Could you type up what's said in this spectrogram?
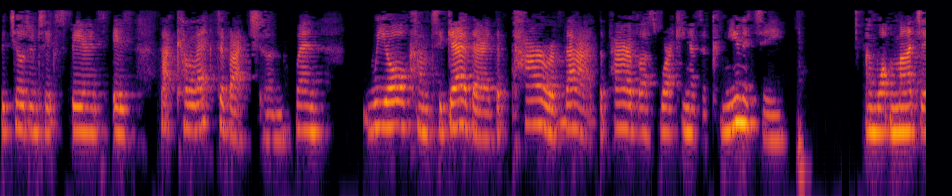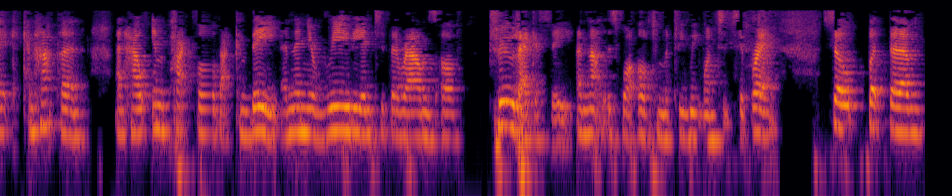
the children to experience is that collective action when we all come together, the power of that, the power of us working as a community and what magic can happen and how impactful that can be. And then you're really into the realms of true legacy. And that is what ultimately we wanted to bring. So, but the,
